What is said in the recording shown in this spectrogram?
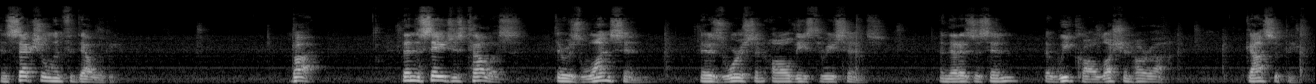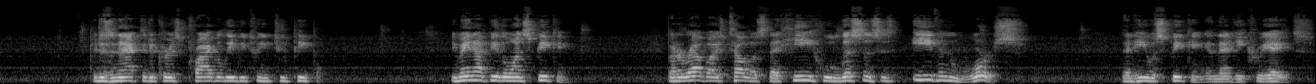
and sexual infidelity. But then the sages tell us there is one sin that is worse than all these three sins, and that is the sin that we call lashon hara, gossiping. It is an act that occurs privately between two people. You may not be the one speaking, but our rabbis tell us that he who listens is even worse than he was speaking, and that he creates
